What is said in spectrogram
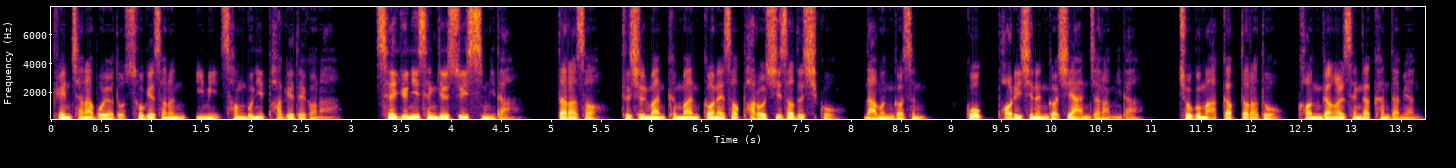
괜찮아 보여도 속에서는 이미 성분이 파괴되거나 세균이 생길 수 있습니다. 따라서 드실 만큼만 꺼내서 바로 씻어 드시고 남은 것은 꼭 버리시는 것이 안전합니다. 조금 아깝더라도 건강을 생각한다면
